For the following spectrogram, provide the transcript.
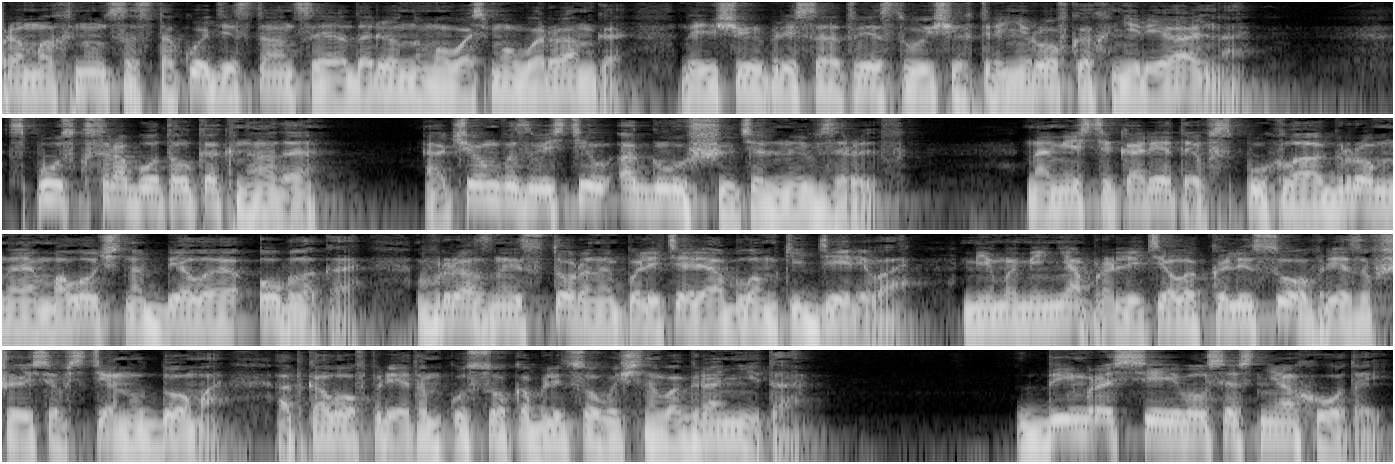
Промахнуться с такой дистанции одаренному восьмого ранга, да еще и при соответствующих тренировках, нереально. Спуск сработал как надо, о чем возвестил оглушительный взрыв. На месте кареты вспухло огромное молочно-белое облако, в разные стороны полетели обломки дерева. Мимо меня пролетело колесо, врезавшееся в стену дома, отколов при этом кусок облицовочного гранита. Дым рассеивался с неохотой,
